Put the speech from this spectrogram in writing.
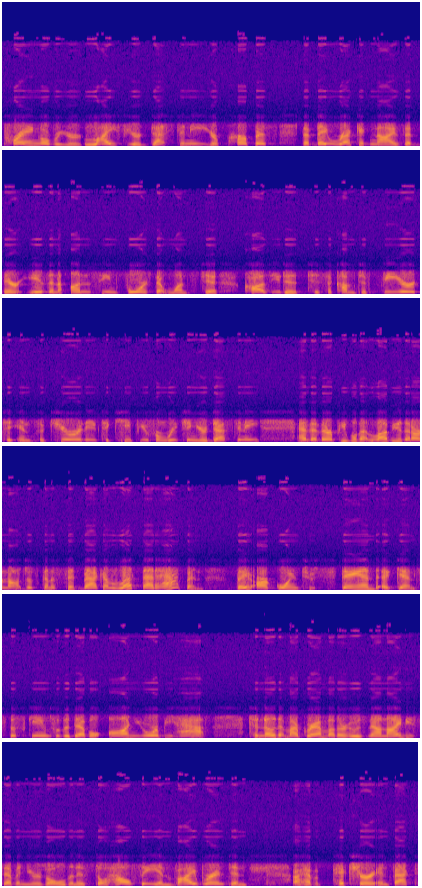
praying over your life, your destiny, your purpose. That they recognize that there is an unseen force that wants to cause you to, to succumb to fear, to insecurity, to keep you from reaching your destiny, and that there are people that love you that are not just going to sit back and let that happen. They are going to stand against the schemes of the devil on your behalf. To know that my grandmother, who is now 97 years old and is still healthy and vibrant, and I have a picture, in fact,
